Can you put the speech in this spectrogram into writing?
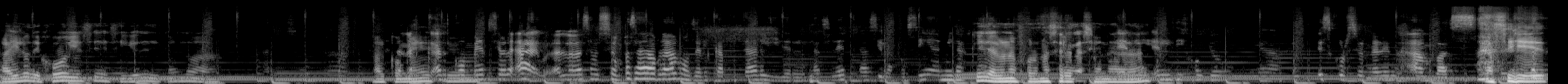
ahí lo dejó y él se siguió dedicando a, al comercio. Al, comercio. Ah, la sesión pasada hablábamos del capital y de las letras y la poesía, mira. Que de alguna forma se relaciona. Él, él dijo yo excursionar en ambas. Así es.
